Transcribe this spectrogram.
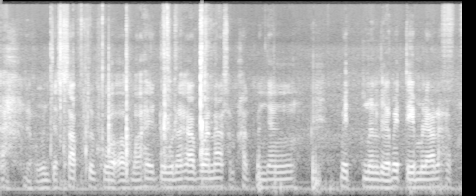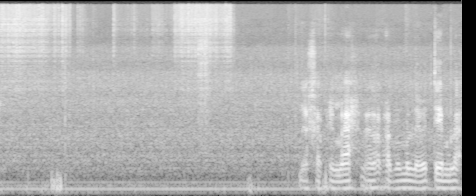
อะ เดี๋ยวผมจะซับตัวกลัวออกมาให้ดูนะครับ ว่าหน้าสัมผัสมันยังไม่มันเหลือไม่เต็มแล้วนะครับ นะครับเห็นไหมหน้าสัมผัสมันเหลือไม่เต็มแล้ว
